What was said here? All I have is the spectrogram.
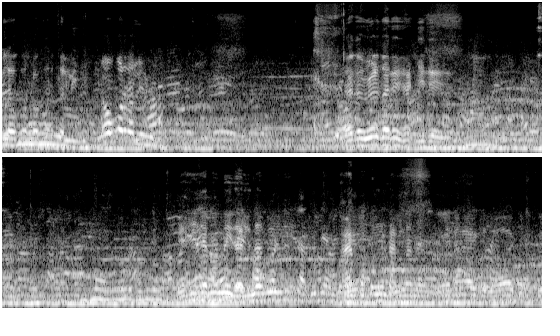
लवकर लवकर चालली लवकर झाली नाही तर वेळ झाली झाकीची. त्याच्याच्यानं नाही झाली ना बाहेर पकडून टाकला नाही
